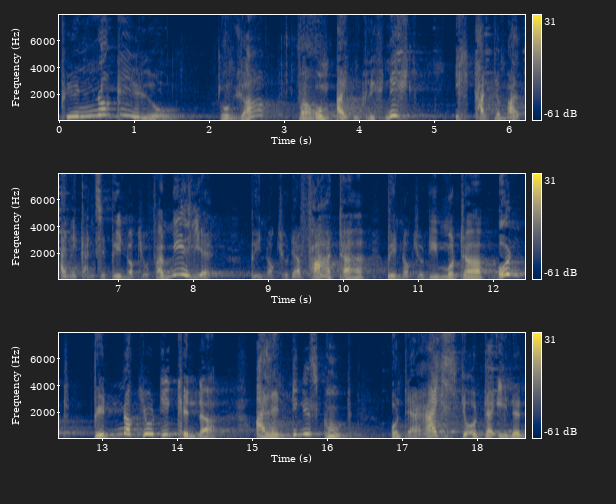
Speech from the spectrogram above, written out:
Pinocchio. Nun ja, warum eigentlich nicht? Ich kannte mal eine ganze Pinocchio-Familie. Pinocchio der Vater, Pinocchio die Mutter und Pinocchio die Kinder. Allen ging es gut und der Reichste unter ihnen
